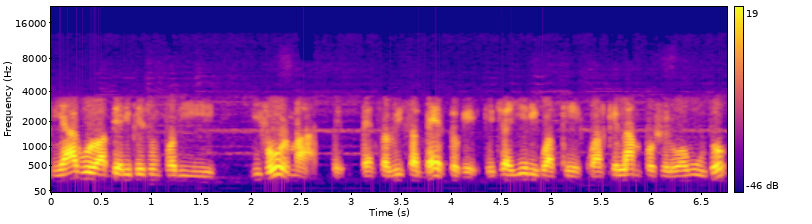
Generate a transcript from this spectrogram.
mi auguro abbia ripreso un po' di, di forma, Pe- penso a Luis Alberto che, che già ieri qualche, qualche lampo ce l'ho avuto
